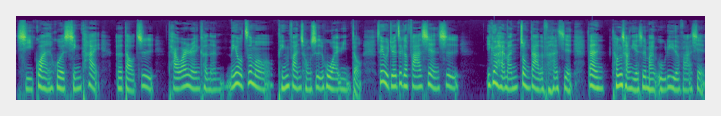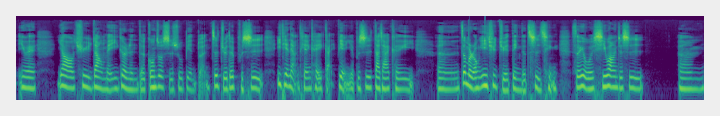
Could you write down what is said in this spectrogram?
习惯或形态而导致台湾人可能没有这么频繁从事户外运动。所以我觉得这个发现是一个还蛮重大的发现，但通常也是蛮无力的发现，因为要去让每一个人的工作时数变短，这绝对不是一天两天可以改变，也不是大家可以。嗯，这么容易去决定的事情，所以我希望就是，嗯，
